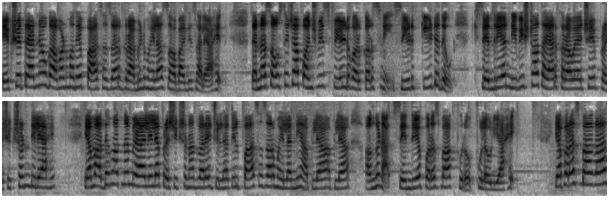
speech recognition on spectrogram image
एकशे त्र्याण्णव गावांमध्ये पाच हजार ग्रामीण महिला सहभागी झाल्या आहेत. त्यांना संस्थेच्या पंचवीस फील्ड वर्कर्सनी सीड किट देऊन सेंद्रिय निविष्ठा तयार करावयाचे प्रशिक्षण दिले आहे. या माध्यमातून मिळालेल्या प्रशिक्षणाद्वारे जिल्ह्यातील पाच हजार महिलांनी आपल्या आपल्या अंगणात सेंद्रिय परसबाग फुर- फुलवली आहे. या परसबागास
